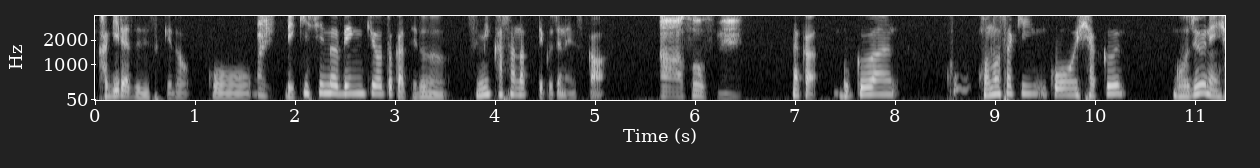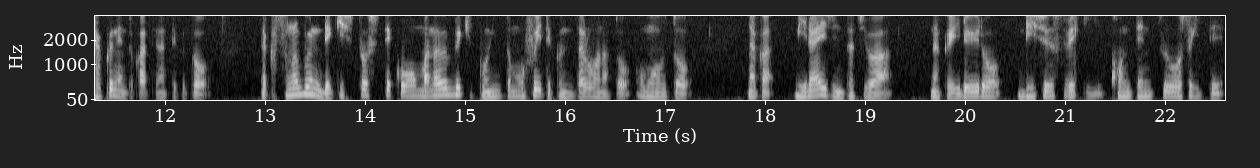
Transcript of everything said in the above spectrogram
限らずですけど、こう、はい歴史の勉強とかってどんどん積み重なっていくじゃないですか。ああ、そうですね。なんか僕はこ、この先、こう、150年、100年とかってなっていくと、なんかその分歴史としてこう学ぶべきポイントも増えてくんだろうなと思うと、なんか未来人たちは、なんかいろいろ履修すべきコンテンツ多すぎて、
